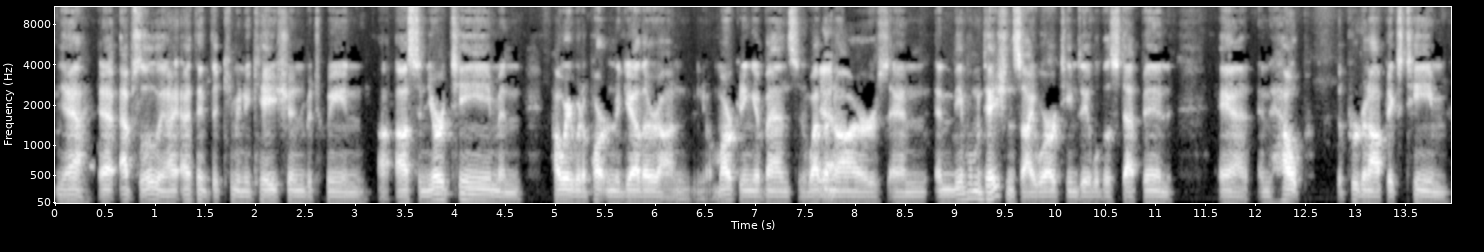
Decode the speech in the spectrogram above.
yeah absolutely I, I think the communication between uh, us and your team and how we're able to partner together on you know marketing events and webinars yeah. and and the implementation side where our team's able to step in and and help the proven optics team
